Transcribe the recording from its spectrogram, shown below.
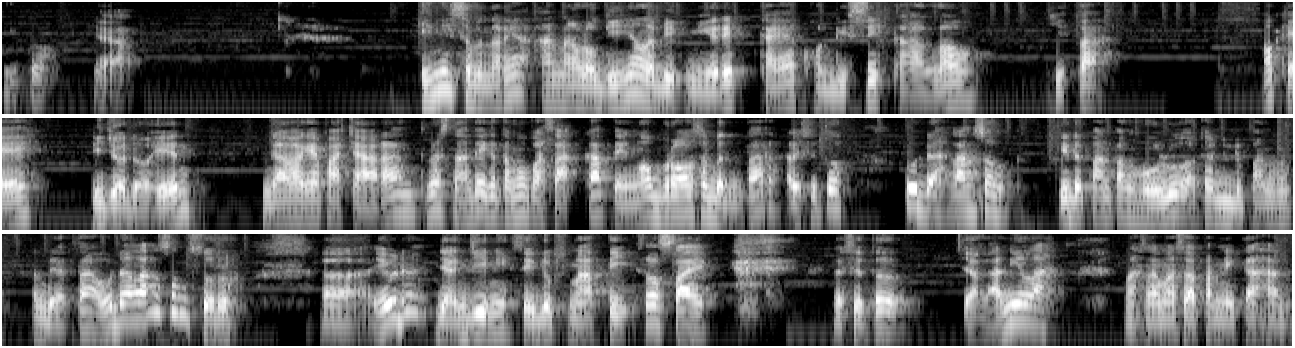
gitu ya. Ini sebenarnya analoginya lebih mirip kayak kondisi kalau kita oke dijodohin nggak pakai pacaran terus nanti ketemu pas akad ya ngobrol sebentar habis itu udah langsung di depan penghulu atau di depan pendeta udah langsung suruh eh, ya udah janji nih sehidup semati selesai. Habis itu jalanilah masa-masa pernikahan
